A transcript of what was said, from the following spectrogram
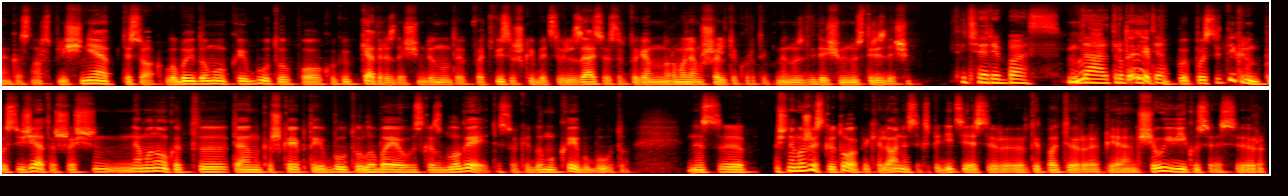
ten kas nors plišnėt. Tiesiog labai įdomu, kaip būtų po kokių 40 dienų, taip pat visiškai be civilizacijos ir tokiam normaliam šaltį, kur taip minus 20, minus 30. Tai čia ribas. Nu, Dar truputį. Taip, pasitikrint, pasižiūrėti. Aš, aš nemanau, kad e, ten kažkaip tai būtų labai jau viskas blogai. Tiesiog įdomu, kaip būtų. Nes e, aš nemažai skaitau apie kelionės, ekspedicijas ir, ir taip pat ir apie anksčiau įvykusias. Ir,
